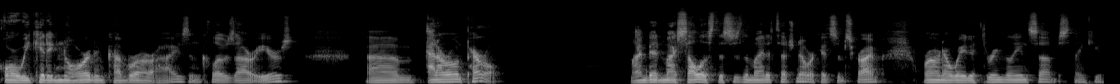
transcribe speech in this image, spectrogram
or we could ignore it and cover our eyes and close our ears um, at our own peril. I'm Ben Meiselas. This is the MeidasTouch Network. Hit subscribe. We're on our way to 3 million subs. Thank you.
